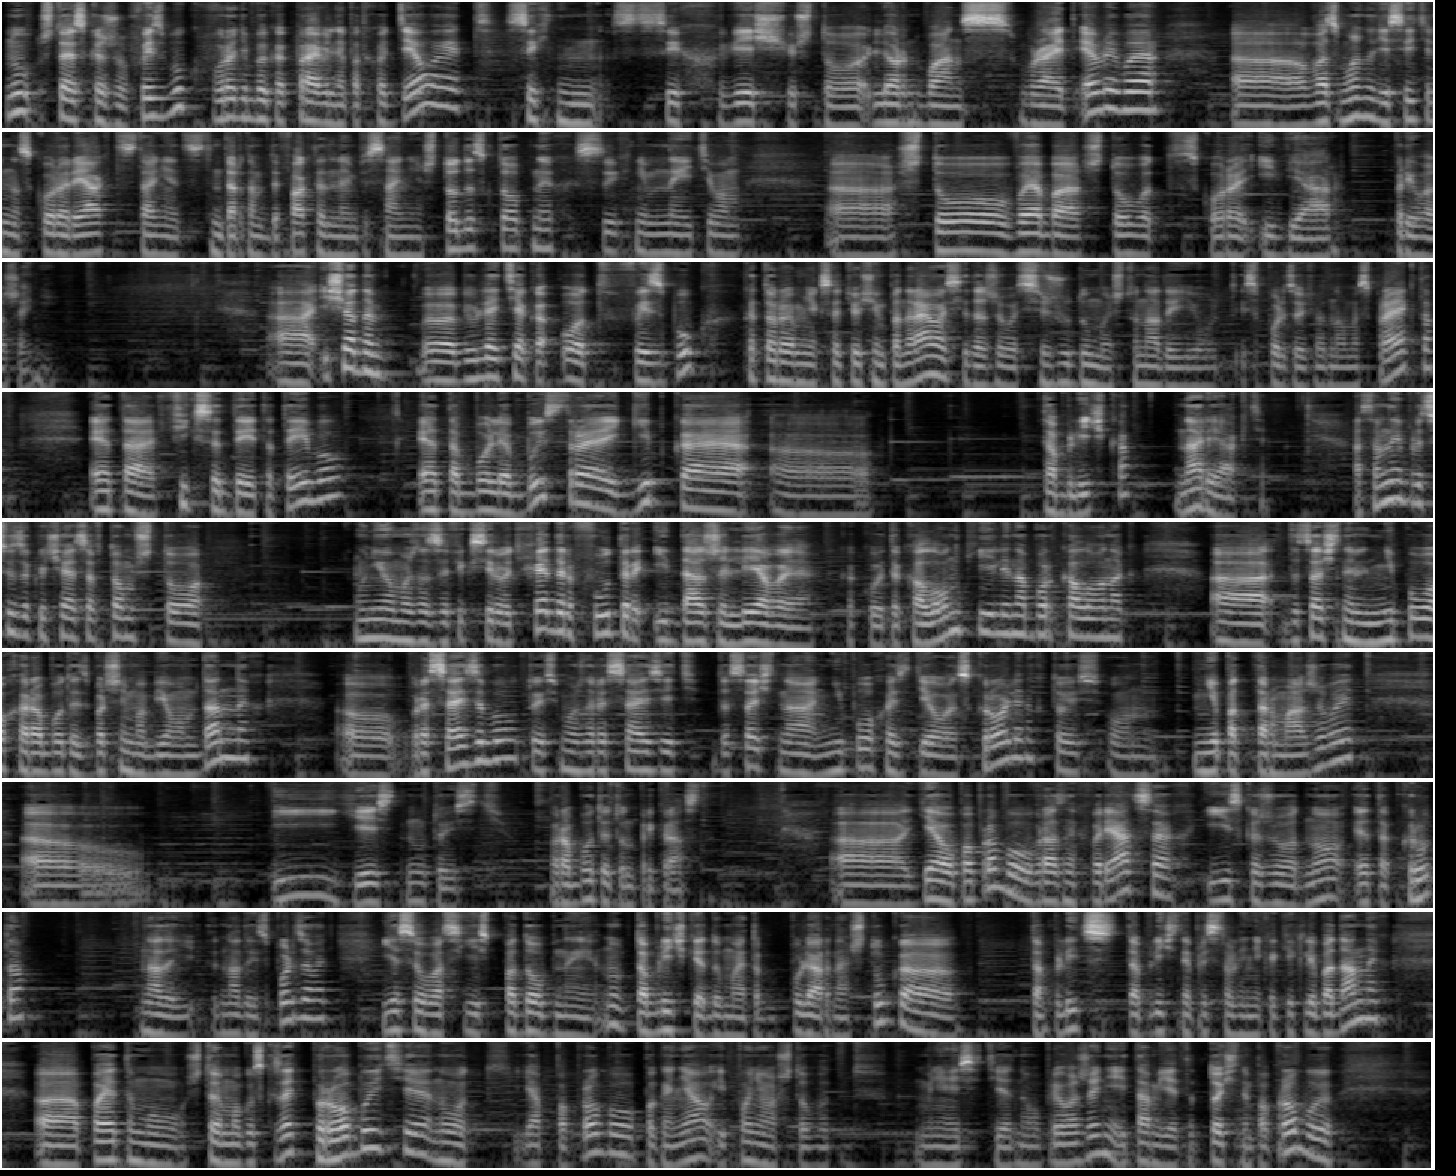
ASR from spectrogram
Ну, что я скажу, Facebook вроде бы как правильный подход делает с их, с их вещью, что learn once, write everywhere. Uh, возможно, действительно скоро React станет стандартом де-факто для написания что десктопных с их нейтивом, Э, что веба, что вот скоро и VR приложений. А, Еще одна э, библиотека от Facebook, которая мне, кстати, очень понравилась, и даже вот сижу, думаю, что надо ее использовать в одном из проектов. Это Fixed Data Table. Это более быстрая гибкая э, табличка на React. Основные плюсы заключаются в том, что у нее можно зафиксировать хедер, футер и даже левые какой-то колонки или набор колонок. А, достаточно неплохо работает с большим объемом данных. А, resizable, то есть можно ресайзить. Достаточно неплохо сделан скроллинг, то есть он не подтормаживает. А, и есть, ну то есть работает он прекрасно. Я его попробовал в разных вариациях и скажу одно, это круто, надо, надо использовать. Если у вас есть подобные, ну, таблички, я думаю, это популярная штука, таблиц, табличное представление каких-либо данных. А, поэтому, что я могу сказать, пробуйте. Ну вот, я попробовал, погонял и понял, что вот у меня есть эти одного приложения, и там я это точно попробую.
